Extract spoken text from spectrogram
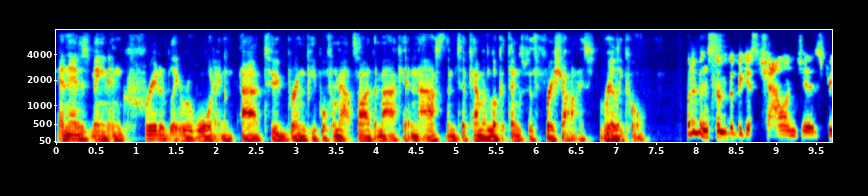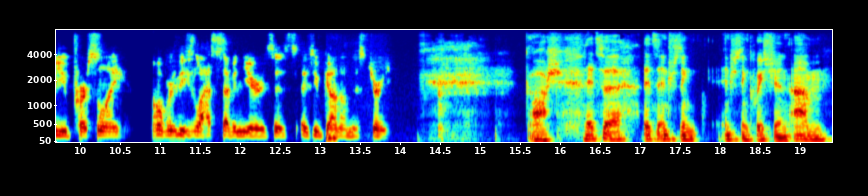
And that has been incredibly rewarding uh, to bring people from outside the market and ask them to come and look at things with fresh eyes. Really cool. What have been some of the biggest challenges for you personally over these last seven years as, as you've gone on this journey? Gosh, that's a that's an interesting interesting question. Um,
